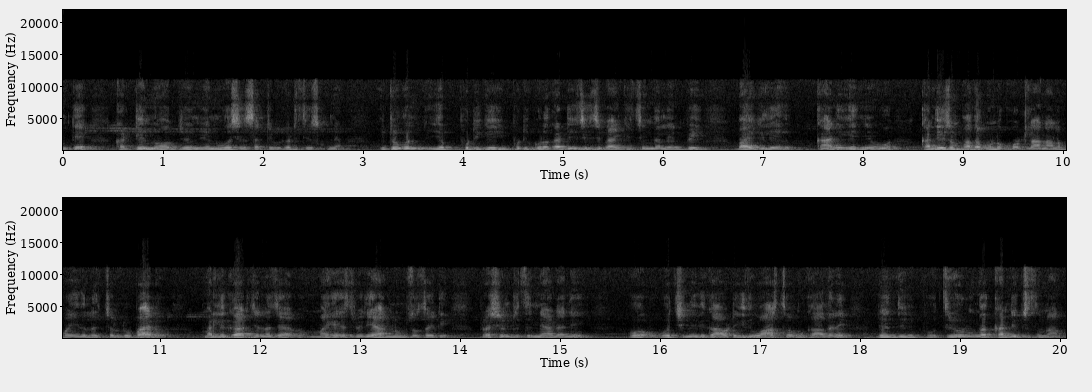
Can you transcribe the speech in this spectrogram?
ఉంటే కట్టి నో ఎన్ఓసి సర్టిఫికేట్ తీసుకున్నా. ఇటువంటి ఎప్పటికీ ఇప్పటికి కూడా డీసీసీ బ్యాంక్ సింగల్ ఎన్పి బాకీ లేదు. కానీ ఎన్ని కనీసం పదకొండు కోట్ల నలభై ఐదు లక్షల రూపాయలు Mallikarjuna Maheshwari handloom society president తిన్నాడని వచ్చినది కాబట్టి ఇది వాస్తవం కాదని నేను దీన్ని తీవ్రంగా ఖండించుతున్నాను.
